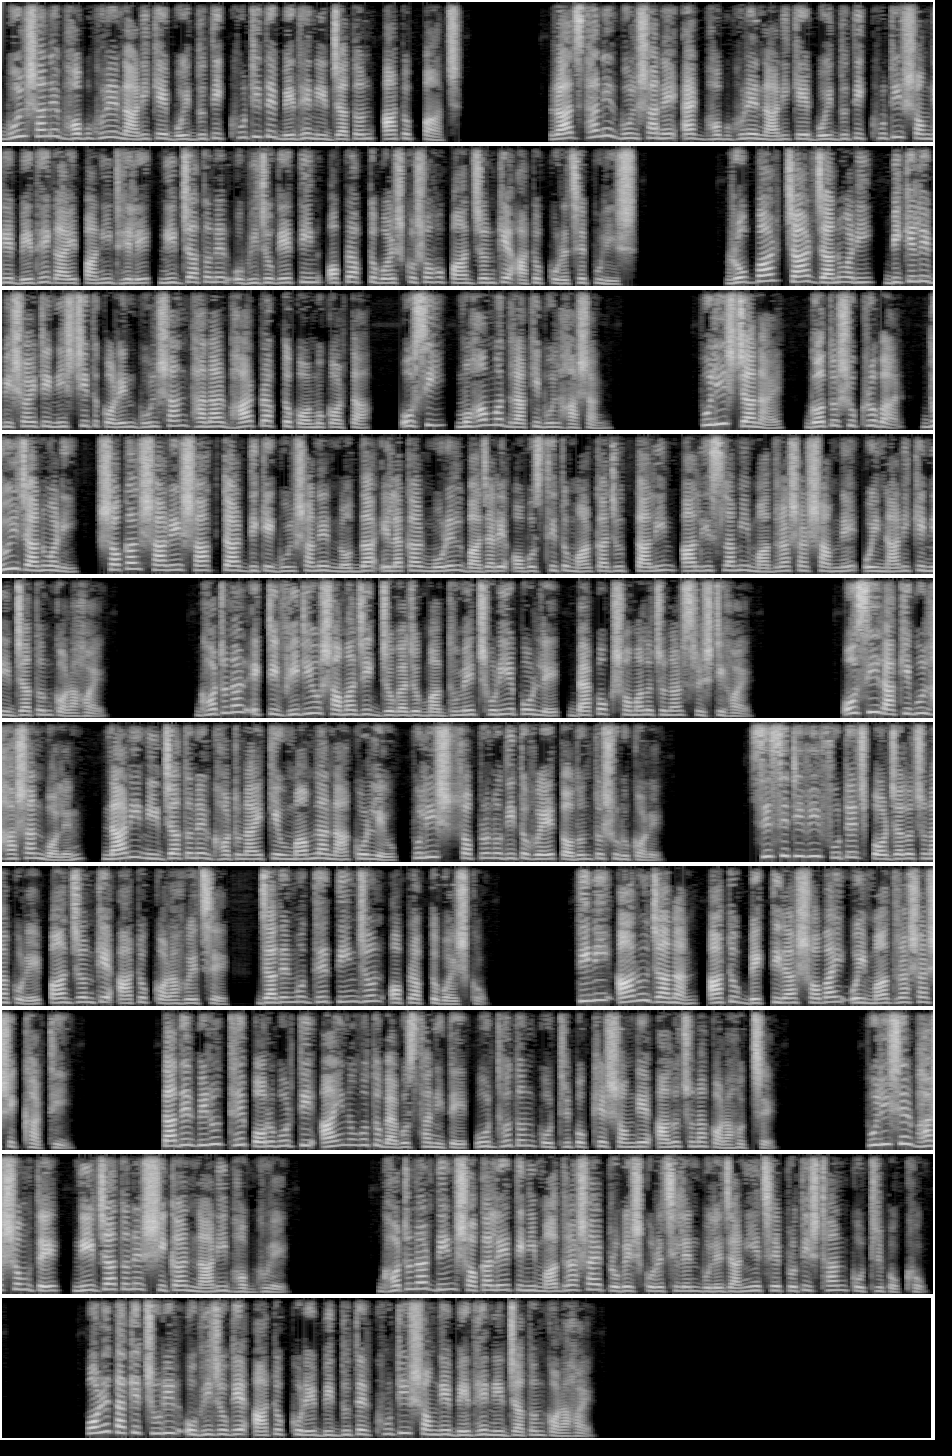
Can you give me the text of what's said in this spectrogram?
গুলশানে ভবঘুরে নারীকে বৈদ্যুতিক খুঁটিতে বেঁধে নির্যাতন, আটক পাঁচ। রাজধানীর গুলশানে এক ভবঘুরে নারীকে বৈদ্যুতিক খুঁটির সঙ্গে বেঁধে গায়ে পানি ঢেলে নির্যাতনের অভিযোগে তিন অপ্রাপ্তবয়স্কসহ পাঁচজনকে আটক করেছে পুলিশ। রোববার চার জানুয়ারি বিকেলে বিষয়টি নিশ্চিত করেন গুলশান থানার ভারপ্রাপ্ত কর্মকর্তা ওসি মোহাম্মদ রাকিবুল হাসান। পুলিশ জানায়, গত শুক্রবার, দুই জানুয়ারি সকাল সাড়ে সাতটার দিকে গুলশানের নদ্দা এলাকার মোরেল বাজারে অবস্থিত মার্কাজুদ তালিম আল ইসলামী মাদ্রাসার সামনে ওই নারীকে নির্যাতন করা হয়। ঘটনার একটি ভিডিও সামাজিক যোগাযোগ মাধ্যমে ছড়িয়ে পড়লে ব্যাপক সমালোচনার সৃষ্টি হয়। ওসি রাকিবুল হাসান বলেন, নারী নির্যাতনের ঘটনায় কেউ মামলা না করলেও পুলিশ স্বপ্রণোদিত হয়ে তদন্ত শুরু করে। সিসিটিভি ফুটেজ পর্যালোচনা করে পাঁচজনকে আটক করা হয়েছে। যাদের মধ্যে তিনজন অপ্রাপ্তবয়স্ক। তিনি আরও জানান, আটক ব্যক্তিরা সবাই ওই মাদ্রাসার শিক্ষার্থী। তাদের বিরুদ্ধে পরবর্তী আইনগত ব্যবস্থা নিতে ঊর্ধ্বতন কর্তৃপক্ষের সঙ্গে আলোচনা করা হচ্ছে। পুলিশের ভাষ্যমতে, নির্যাতনের শিকার নারী ভবঘুরে। ঘটনার দিন সকালে তিনি মাদ্রাসায় প্রবেশ করেছিলেন বলে জানিয়েছে প্রতিষ্ঠান কর্তৃপক্ষ। পরে তাকে চুরির অভিযোগে আটক করে বিদ্যুতের খুঁটির সঙ্গে বেঁধে নির্যাতন করা হয়।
